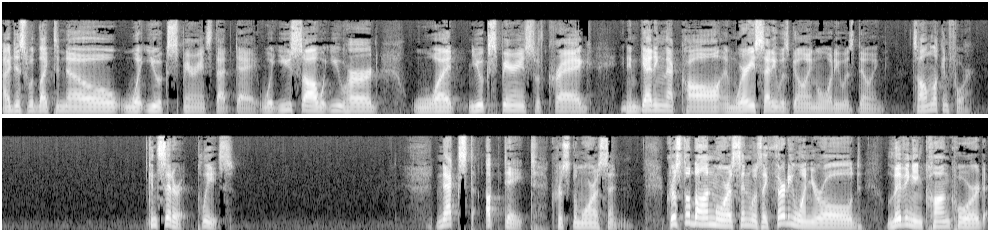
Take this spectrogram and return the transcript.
I just would like to know what you experienced that day, what you saw, what you heard, what you experienced with Craig and him getting that call and where he said he was going and what he was doing. That's all I'm looking for. Consider it, please. Next update Crystal Morrison. Crystal Dawn Morrison was a 31 year old Living in Concord,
